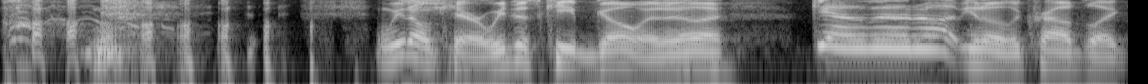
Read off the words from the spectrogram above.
We don't care. We just keep going. And like, give it up. You know, the crowd's like,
